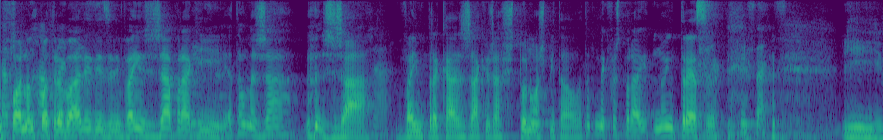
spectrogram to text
Telefonam-te para o trabalho disse... e dizem, vem já para aqui. Exato. Então, mas já, já, já, vem para cá já que eu já estou no hospital. Então como é que foste para aí? Não interessa. Exato. E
